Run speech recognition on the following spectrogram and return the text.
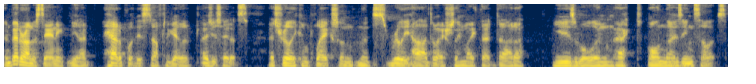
and better understanding, you know, how to put this stuff together. As you said, it's it's really complex and it's really hard to actually make that data usable and act on those insights.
